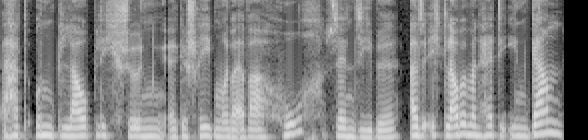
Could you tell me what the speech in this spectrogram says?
Er hat unglaublich schön äh, geschrieben und er war hochsensibel. Also ich glaube, man hätte ihn gern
